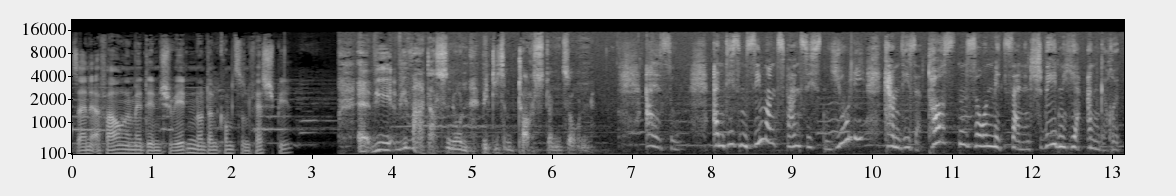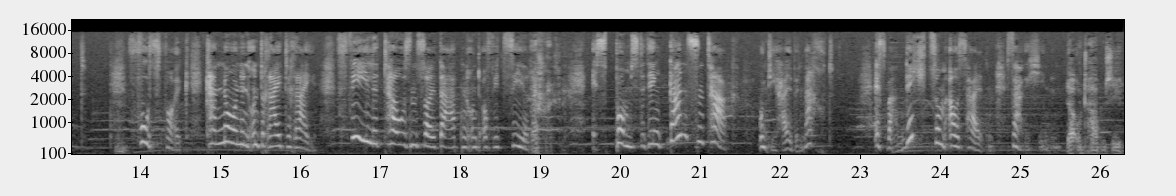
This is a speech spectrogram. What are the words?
seine Erfahrungen mit den Schweden und dann kommt so ein Festspiel. Äh, wie, wie war das nun mit diesem Torstensohn? Also, an diesem 27. Juli kam dieser Torstensohn mit seinen Schweden hier angerückt. Fußvolk, Kanonen und Reiterei. Viele tausend Soldaten und Offiziere. Es bumste den ganzen Tag und die halbe Nacht. Es war nicht zum Aushalten, sage ich Ihnen. Ja, und haben Sie,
